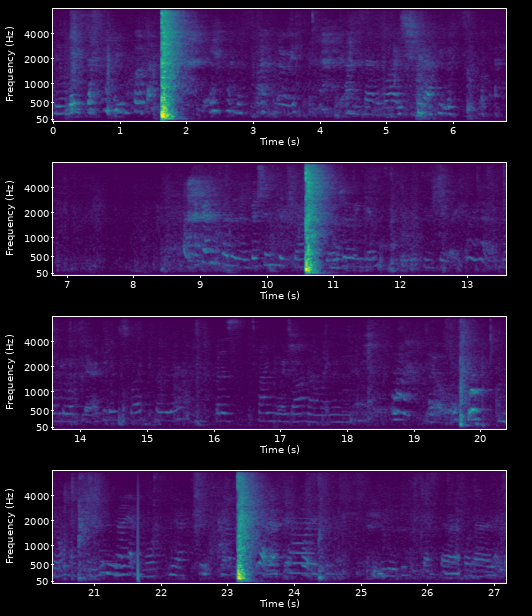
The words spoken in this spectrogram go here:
du växa. Oj. I'm sad why should I waste I kind of had an ambition to try dojo in Ghent. To be like, oh yeah, I wonder what their Aikido's like over there. But as time wears on, I'm like, mm, no. No. No, that's really more. Yeah. Yeah, that's of course. You, this is just uh, for the like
